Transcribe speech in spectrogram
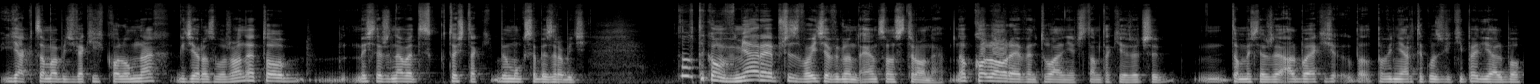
jak co ma być w jakich kolumnach, gdzie rozłożone, to myślę, że nawet ktoś taki by mógł sobie zrobić no, taką w miarę przyzwoicie wyglądającą stronę. No, kolory ewentualnie, czy tam takie rzeczy, to myślę, że albo jakiś odpowiedni artykuł z Wikipedii, albo,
